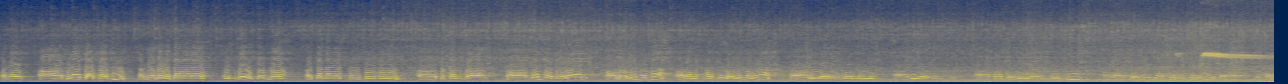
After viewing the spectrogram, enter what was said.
大家啊，不要做手术。大家这要掌握呢，身体健康，啊，掌握呢，是皮肤啊，不干燥，啊，干燥带来啊，老人斑嘛，啊，老年手术老年斑嘛，啊，这个可以啊，这个啊，加上这个嗯，啊，手术加这个，这个，这个，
